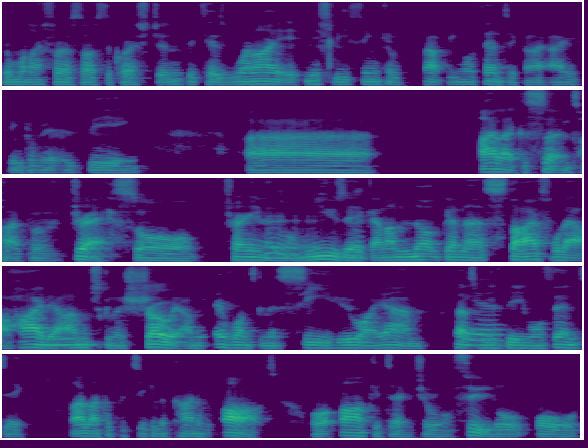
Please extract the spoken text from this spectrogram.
than when I first asked the question. Because when I initially think of, about being authentic, I, I think of it as being, uh, I like a certain type of dress or trainers or Mm, music, and I'm not gonna stifle that or hide it. I'm Mm. just gonna show it. I mean, everyone's gonna see who I am. That's me being authentic. I like a particular kind of art or architecture or food or or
